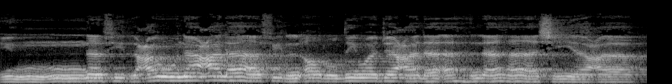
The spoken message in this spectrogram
إن فرعون علا في الأرض وجعل أهلها شيعا.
